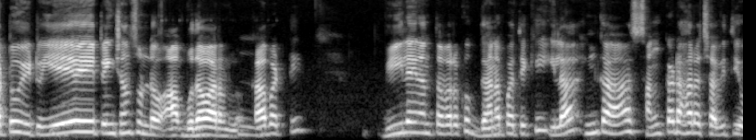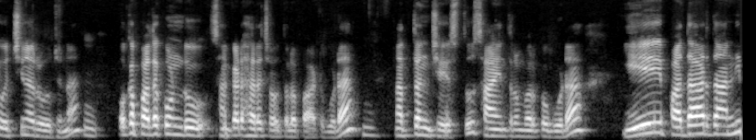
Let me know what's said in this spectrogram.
అటు ఇటు ఏ టెన్షన్స్ ఉండవు ఆ బుధవారంలో. కాబట్టి వీలైనంత వరకు గణపతికి ఇలా ఇంకా సంకటహర చవితి వచ్చిన రోజున. ఒక పదకొండు సంకటహర చవితుల పాటు కూడా. నత్తం చేస్తూ సాయంత్రం వరకు కూడా ఏ పదార్థాన్ని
